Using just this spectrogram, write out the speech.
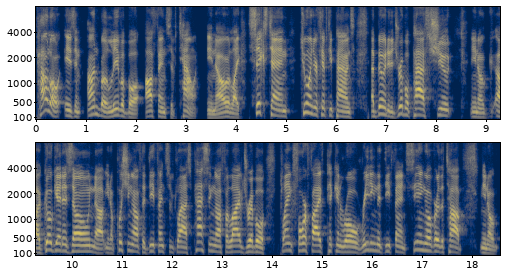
Paolo is an unbelievable offensive talent, you know, like 6'10, 250 pounds, ability to dribble, pass, shoot, you know, uh, go get his own, uh, you know, pushing off the defensive glass, passing off a live dribble, playing four or five pick and roll, reading the defense, seeing over the top, you know,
